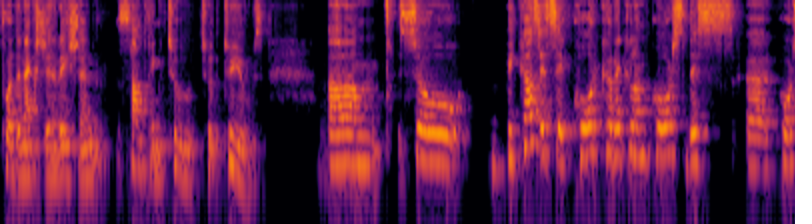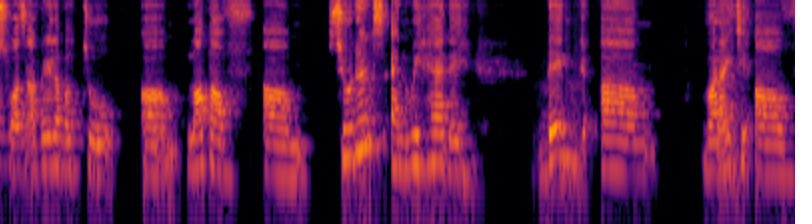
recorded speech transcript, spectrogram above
for the next generation something to to, to use. Um, so because it's a core curriculum course, this uh, course was available to a um, lot of um, students, and we had a big um, variety of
